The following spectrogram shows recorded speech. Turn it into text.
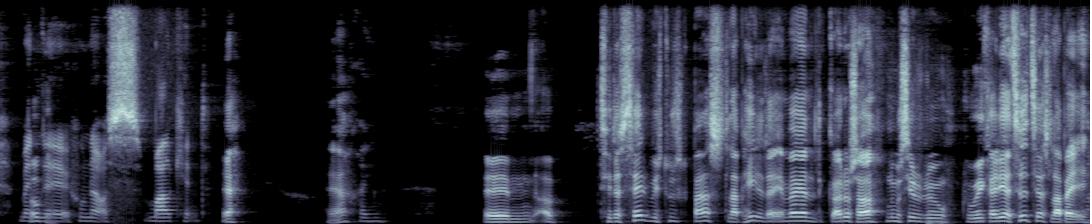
Men okay. øh, hun er også meget kendt. Ja, ja. Øhm, og til dig selv, hvis du skal bare slappe helt af, hvad gør du så? Nu siger du, du, du ikke rigtig har tid til at slappe af,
